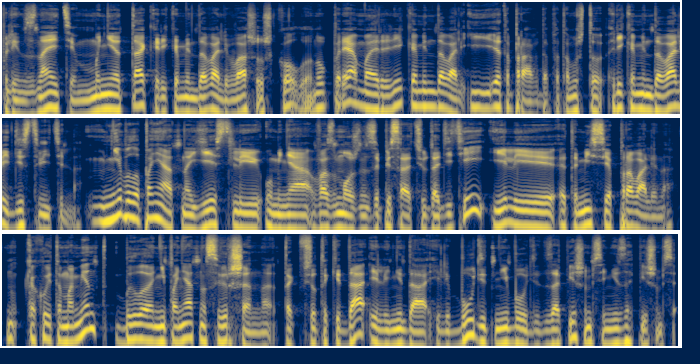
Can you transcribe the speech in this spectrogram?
блин, знаете, мне так рекомендовали вашу школу, ну, прямо рекомендовали. И это правда, потому что рекомендовали действительно. Мне было понятно, есть ли у меня возможность записать сюда детей, или эта миссия провалена. Ну, какой-то момент было непонятно совершенно. Так все-таки да или не да, или будет, не будет, запишемся, не запишемся.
